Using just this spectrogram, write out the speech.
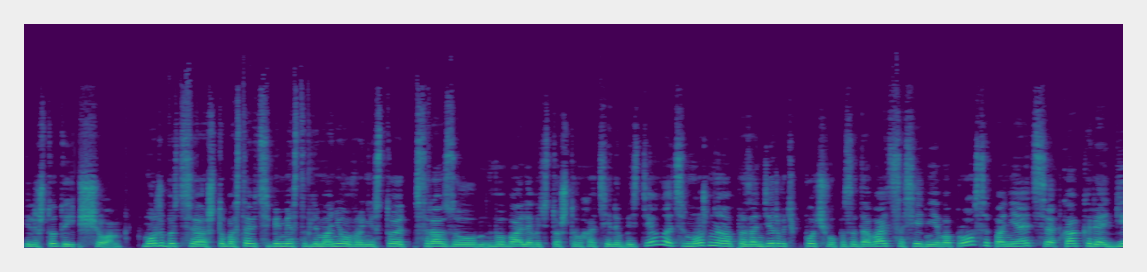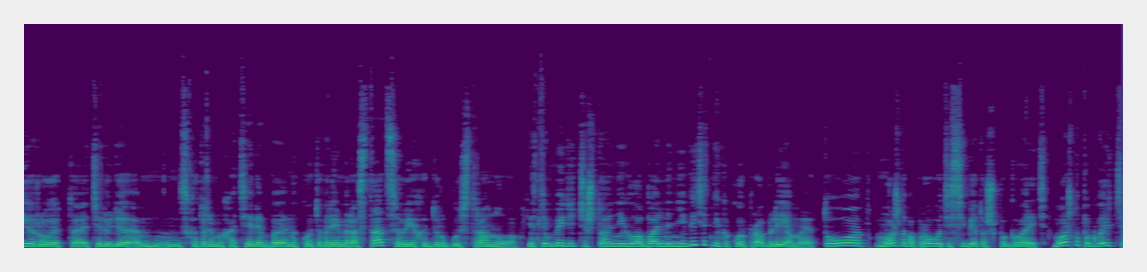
или что-то еще. Может быть, э, чтобы оставить себе место для маневры, не стоит сразу вываливать то, что вы хотели бы сделать. Можно прозондировать почву, позадавать соседние вопросы, понять, как реагируют э, те люди, с которыми вы хотели бы на какое-то время расстаться и уехать в другую страну. Если вы видите, что они глобально не видят никакой проблемы, то можно попробовать о себе тоже поговорить. Можно поговорить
